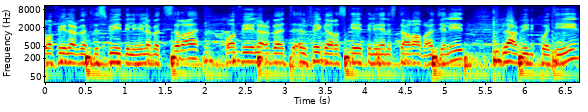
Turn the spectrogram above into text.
وفي لعبة ال speed اللي هي لعبة السرعة وفي لعبة ال figure skate اللي هي الاستعراض على الجليد. لاعبين كويتيين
